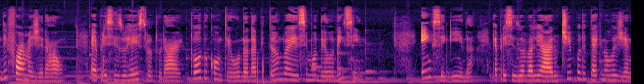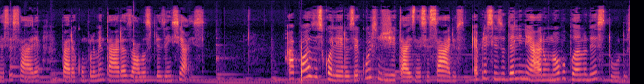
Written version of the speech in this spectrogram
De forma geral, é preciso reestruturar todo o conteúdo adaptando a esse modelo de ensino. Em seguida, é preciso avaliar o tipo de tecnologia necessária para complementar as aulas presenciais. Após escolher os recursos digitais necessários, é preciso delinear um novo plano de estudos,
